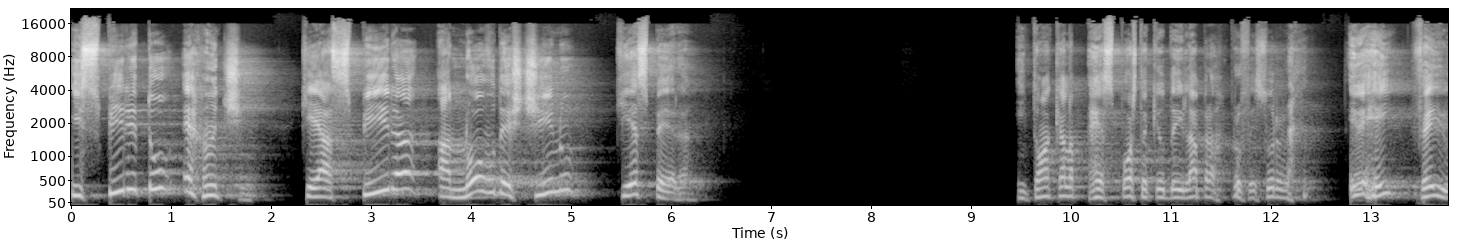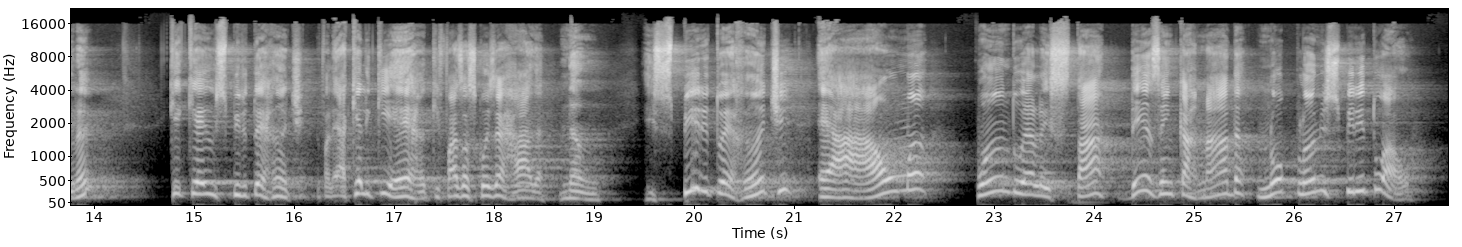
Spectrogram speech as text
Espírito errante, que aspira a novo destino que espera. Então, aquela resposta que eu dei lá para a professora, né? eu errei, feio, né? O que, que é o espírito errante? Eu falei, é aquele que erra, que faz as coisas erradas. Não. Espírito errante é a alma quando ela está desencarnada no plano espiritual.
